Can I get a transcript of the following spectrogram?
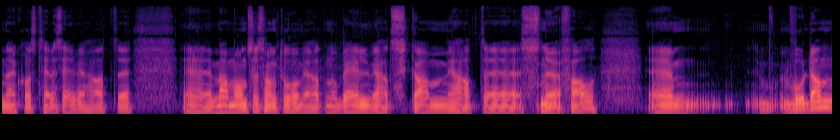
NRKs tv-serie. Vi har hatt eh, Mammon sesong to, vi har hatt Nobel, vi har hatt Skam, vi har hatt eh, Snøfall. Eh, Hvordan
